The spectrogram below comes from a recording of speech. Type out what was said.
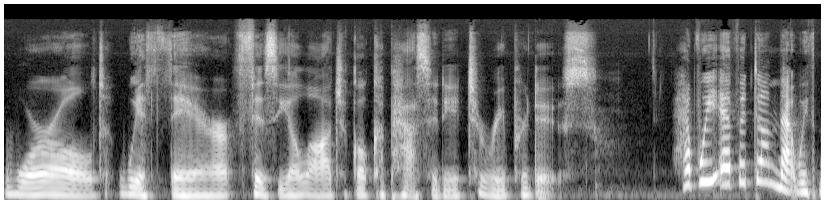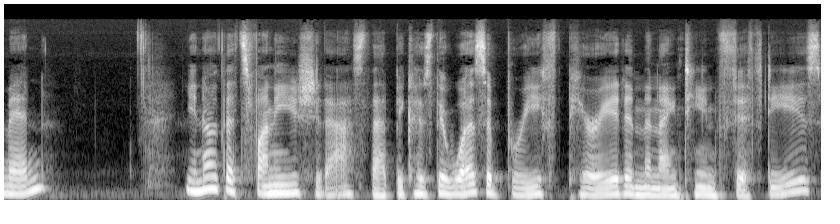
world with their physiological capacity to reproduce. Have we ever done that with men? You know, that's funny you should ask that because there was a brief period in the 1950s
